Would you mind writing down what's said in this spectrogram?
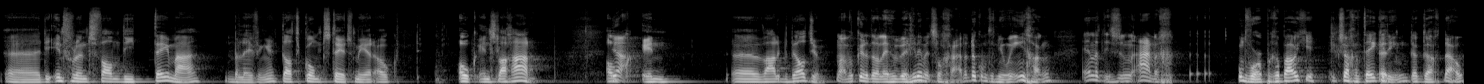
eh, die influence van die themabelevingen, dat komt steeds meer ook, ook in Slagharen. Ook Ja. in eh Walibi Belgium. Nou, we kunnen dan even beginnen met Salgado. Daar komt een nieuwe ingang. En dat is een aardig ontworpen gebouwtje. Ik zag een tekening dat ik dacht, nou,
